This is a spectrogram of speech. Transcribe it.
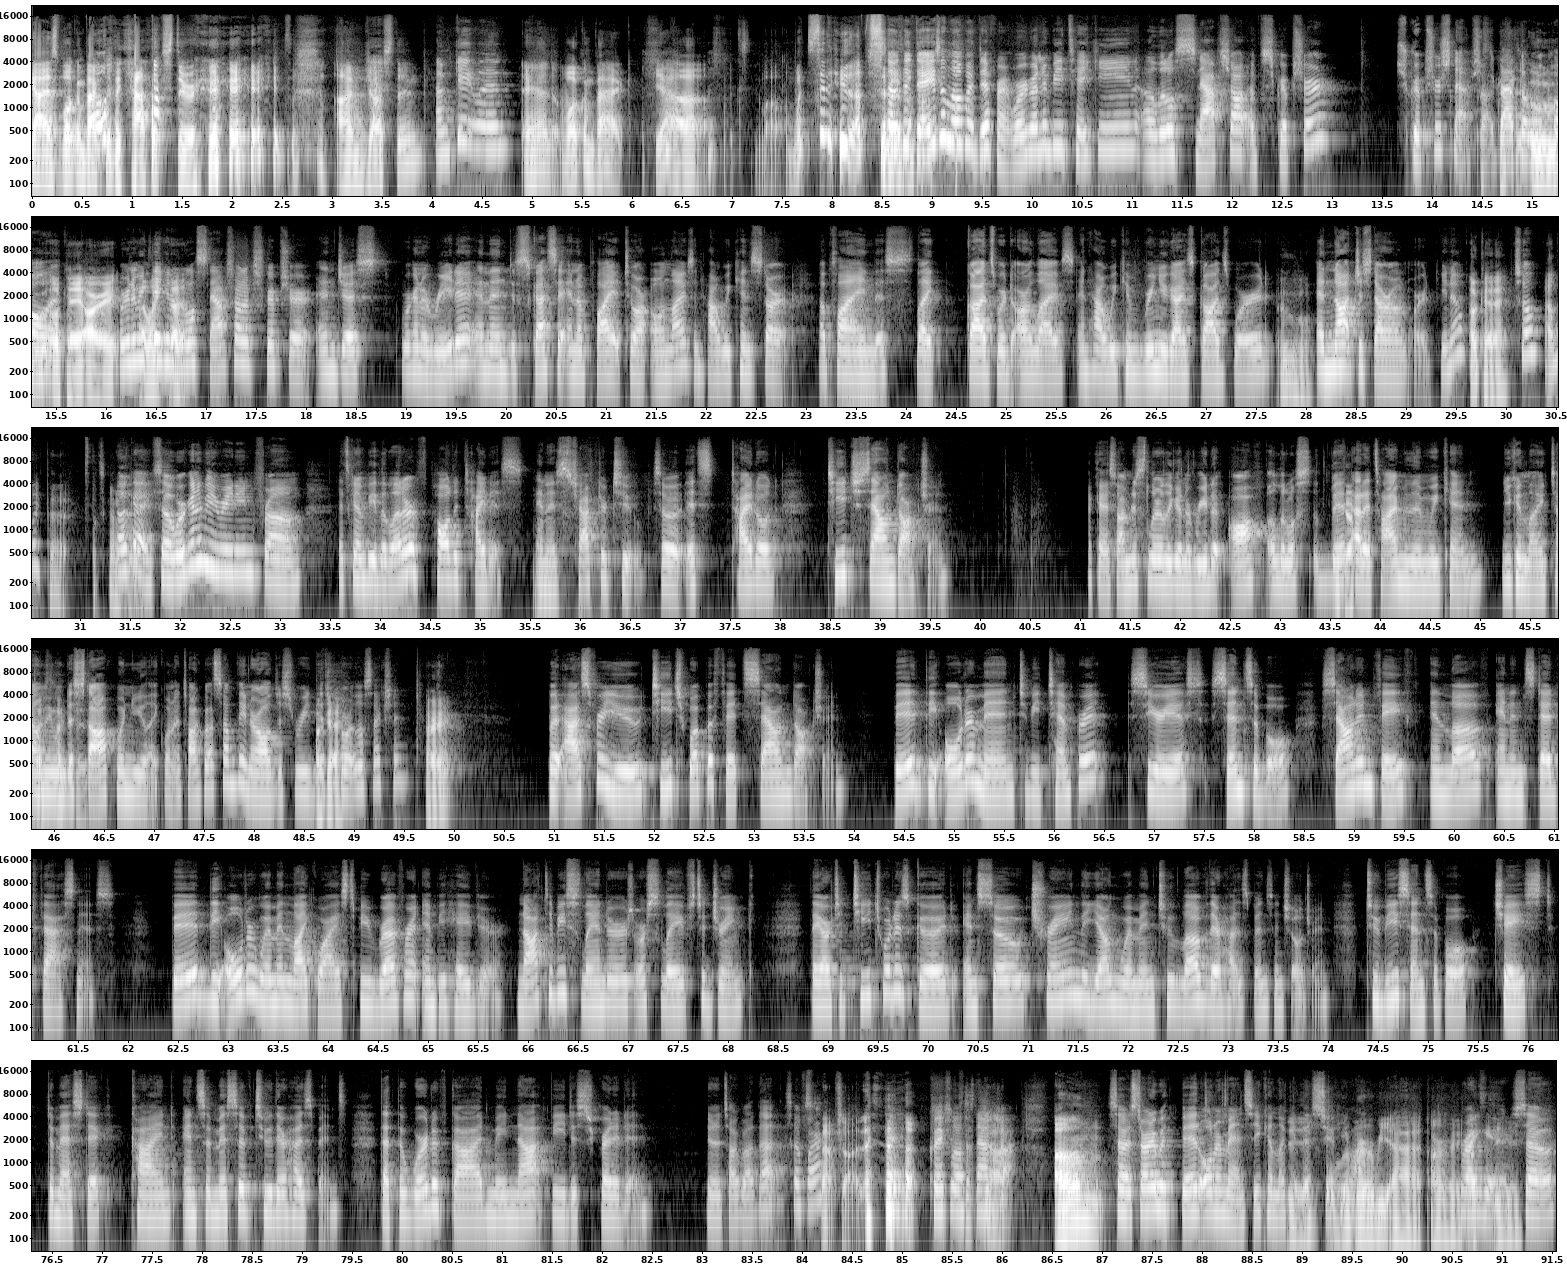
guys, welcome back Oh. to the oh. Catholic Stewards. I'm Justin, I'm Caitlin. and welcome back. Yeah, what's today's episode? So about? today's a little bit different. We're going to be taking a little snapshot of scripture. Scripture snapshot. That's what we'll call it. Okay, all right. We're going to I be like taking a little snapshot of scripture and just we're going to read it and then discuss it and apply it to our own lives and how we can start applying this like God's word to our lives and how we can bring you guys God's word Ooh, and not just our own word, you know? okay. So, I like that. That's kind of okay, so we're going to be reading from it's going to be the letter of Paul to Titus and Mm. it's chapter 2. So it's titled Teach Sound Doctrine. Okay, so I'm just literally going to read it off a little bit Okay. at a time and then we can you can like tell me when to it. stop when you like want to talk about something or I'll just read the Okay. short little section. All right. But as for you, teach what befits sound doctrine. Bid the older men to be temperate, serious, sensible, sound in faith, in love, and in steadfastness. Bid the older women likewise to be reverent in behavior, not to be slanderers or slaves to drink. They are to teach what is good, and so train the young women to love their husbands and children, to be sensible, chaste, domestic, kind, and submissive to their husbands, that the word of God may not be discredited. You want to talk about that so far? Snapshot. Okay, quick little snapshot. um, So it started with bid older men, so you can look at this too if older- where are we at? All right. Right let's see here. So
